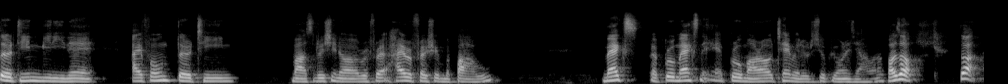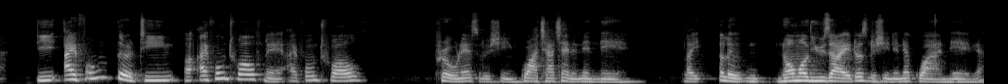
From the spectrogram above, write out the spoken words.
13 mini နဲ့ iPhone 13မှာဆိုလို့ရှိရင်တော့ refresh high refresh rate မပါဘူး Max Pro Max နဲ့ Pro မှာတော့ထည့်မယ်လို့တချို့ပြောနေကြပါတော့။ဘာလို့ဆိုတော့သူကဒီ iPhone 13 iPhone 12နဲ့ iPhone 12 Pro နဲ့ဆိုလို့ရှိရင်ကွာခြားချက်နည်းနည်းနေ။ like အဲ့လို normal user တွေအတွက်ဆိုလို့ရှိရင်နည်းနည်းကွာနေဗျာ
